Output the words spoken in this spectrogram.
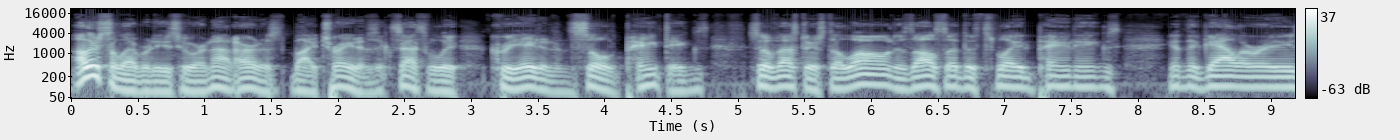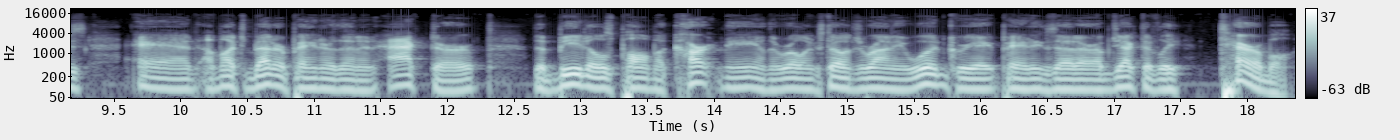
other celebrities who are not artists by trade have successfully created and sold paintings. Sylvester Stallone has also displayed paintings in the galleries, and a much better painter than an actor. The Beatles, Paul McCartney, and the Rolling Stones, Ronnie Wood, create paintings that are objectively terrible.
